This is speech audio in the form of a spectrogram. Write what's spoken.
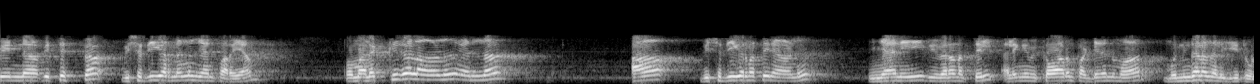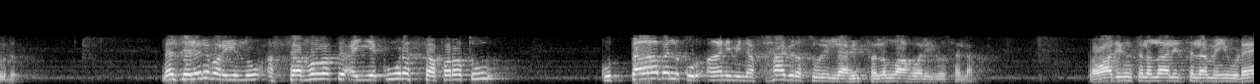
പിന്നെ വ്യത്യസ്ത വിശദീകരണങ്ങൾ ഞാൻ പറയാം. അപ്പൊ മലക്കുകളാണ് എന്ന ആ വിശദീകരണത്തിനാണ് ഞാൻ ഈ വിവരണത്തിൽ അല്ലെങ്കിൽ മിക്കവാറും പണ്ഡിതന്മാർ മുൻഗണന നൽകിയിട്ടുള്ളത്. എന്നാൽ ചിലർ പറയുന്നു അസഫറത്ത് അയ്യക്കൂന സഫറത്തു കുത്താബൽ ഖുർആാനി അസ്ഹാബി റസൂലില്ലാഹി സല്ലാഹു അലൈഹി വസ്ലാം പ്രവാചകൻ സല്ലാ അലൈഹി സ്വലാമയുടെ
